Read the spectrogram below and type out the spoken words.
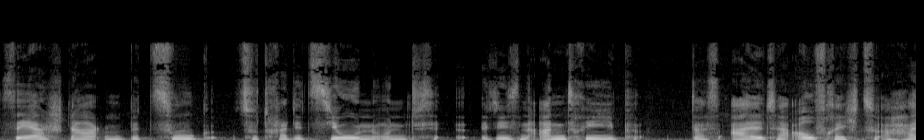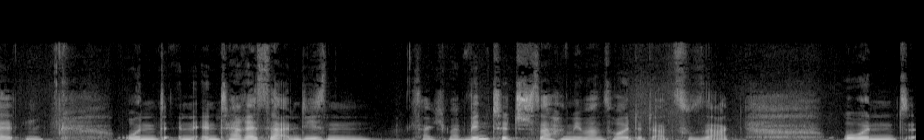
sehr starken Bezug zu Tradition und diesen Antrieb, das Alte aufrecht zu erhalten und ein Interesse an diesen, sag ich mal, Vintage-Sachen, wie man es heute dazu sagt. Und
